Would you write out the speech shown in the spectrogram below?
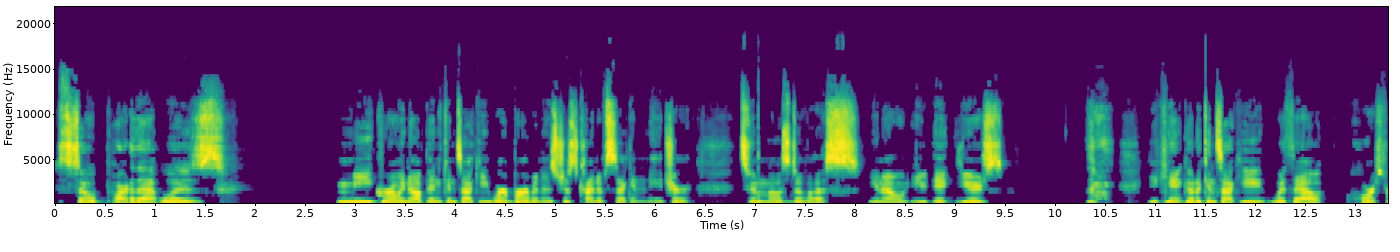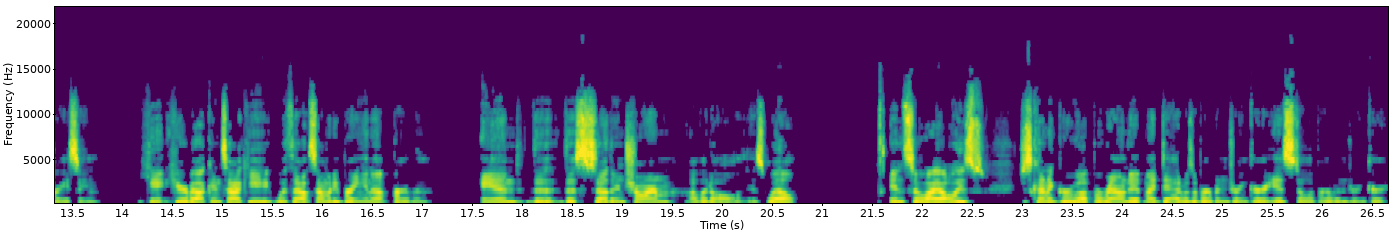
So part of that was me growing up in Kentucky, where bourbon is just kind of second nature to most of us. You know, you it, you can't go to Kentucky without horse racing. You can't hear about Kentucky without somebody bringing up bourbon and the the southern charm of it all as well. And so I always just kind of grew up around it. My dad was a bourbon drinker, is still a bourbon drinker.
